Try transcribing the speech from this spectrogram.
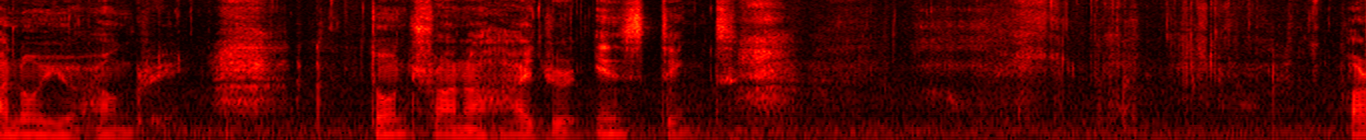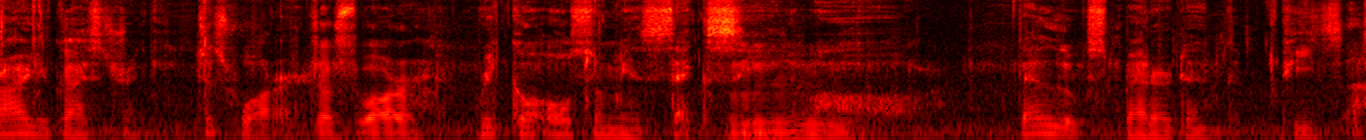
I know you're hungry. Don't try to hide your instinct. What are you guys drinking? Just water. Just water. Rico also means sexy. Mm. Oh, that looks better than the pizza.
